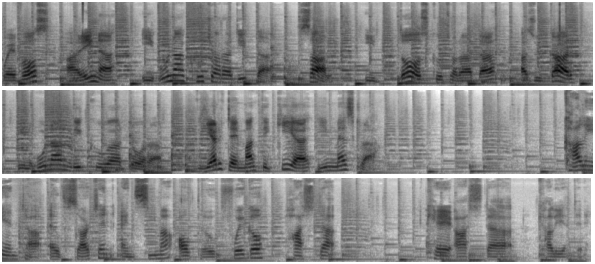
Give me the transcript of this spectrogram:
huevos, harina y una cucharadita sal y dos cucharadas azúcar en una licuadora. Vierte mantequilla y mezcla. Calienta el sartén encima alto fuego hasta que hasta caliente.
